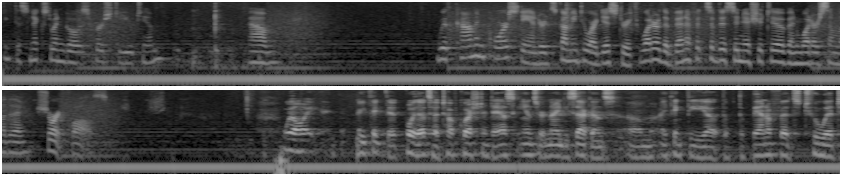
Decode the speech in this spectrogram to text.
I think this next one goes first to you, Tim. Um, With Common Core standards coming to our district, what are the benefits of this initiative and what are some of the shortfalls? Well, I, I think that, boy, that's a tough question to ask, answer in ninety seconds. Um, I think the, uh, the, the benefits to it,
